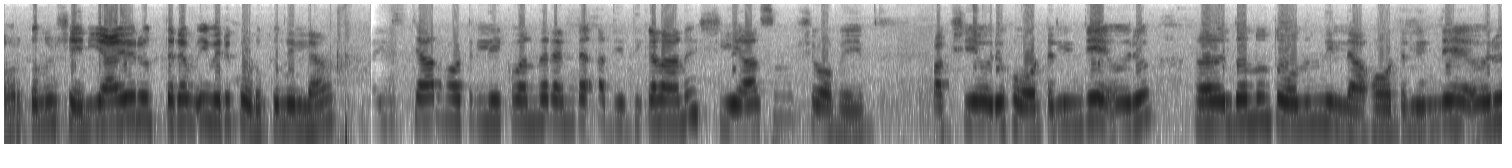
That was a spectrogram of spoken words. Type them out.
അവർക്കൊന്നും ശരിയായ ഒരു ഉത്തരം ഇവർ കൊടുക്കുന്നില്ല. സ്റ്റാർ ഹോട്ടലിലേക്ക് വന്ന രണ്ട് അതിഥികളാണ് ഷിയാസും ശോഭയും. പക്ഷേ ഒരു ഹോട്ടലിന്റെ ഒരു ഇതൊന്നും തോന്നുന്നില്ല. ഹോട്ടലിന്റെ ഒരു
